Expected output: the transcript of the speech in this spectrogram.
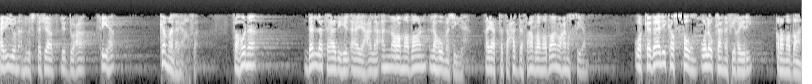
حري أن يستجاب للدعاء فيها كما لا يخفى. فهنا دلت هذه الآية على أن رمضان له مزية. آيات تتحدث عن رمضان وعن الصيام. وكذلك الصوم ولو كان في غير رمضان.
